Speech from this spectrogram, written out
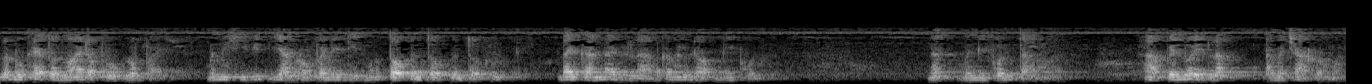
เราดูแค่ต้นไม้เราปลูกลงไป มันมีชีวิตอย่างลงไปในดินมันโตขึ้นโตขึ้นโตขึ้น ได้การได้เวลามันก็มีดอกมีผลนะมันมีผลตามหากเป็นด้วยหลักธรรมชาติของมัน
